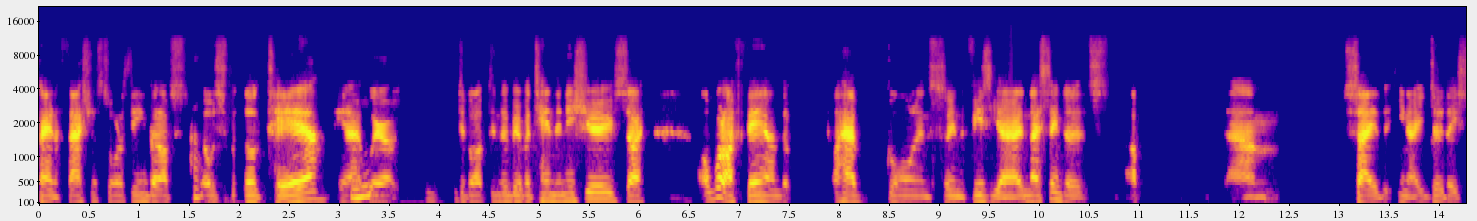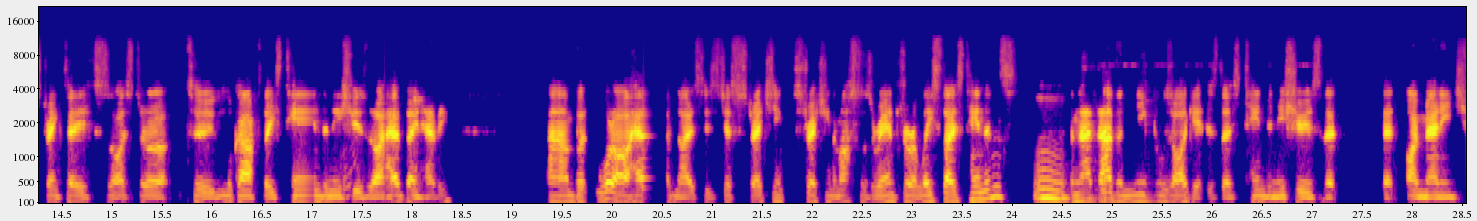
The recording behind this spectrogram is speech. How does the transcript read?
plantar fascia sort of thing, but I've, oh. it was a little tear, you know, mm-hmm. where it developed into a bit of a tendon issue. So what I found, that I have gone and seen the physio, and they seem to uh, um, say that you know do these strength exercises to to look after these tendon issues that I have been having. Um, but what I have noticed is just stretching, stretching the muscles around to release those tendons, mm. and that, that the niggles I get is those tendon issues that that I manage.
